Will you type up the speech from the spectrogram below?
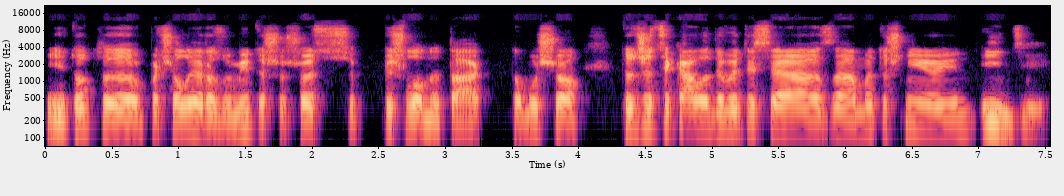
І тут е, почали розуміти, що щось пішло не так, тому що тут же цікаво дивитися за метушнією Індії.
